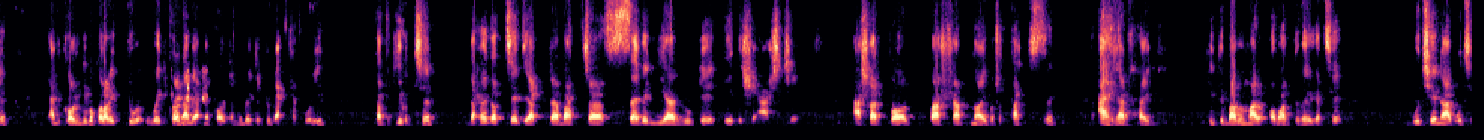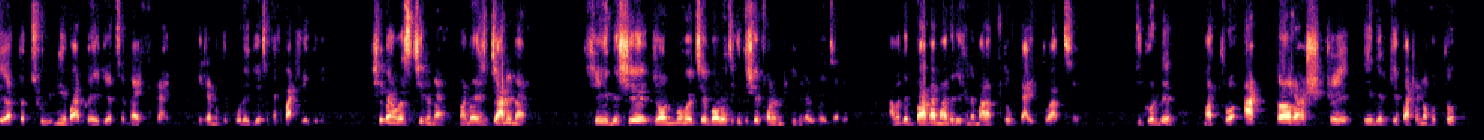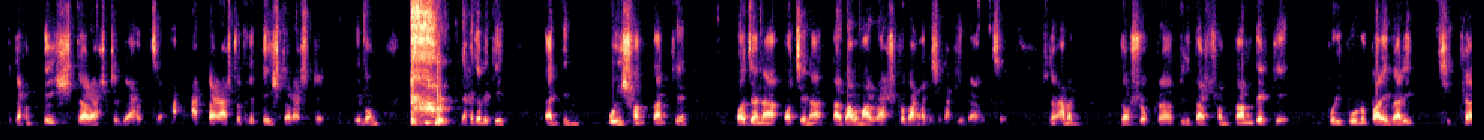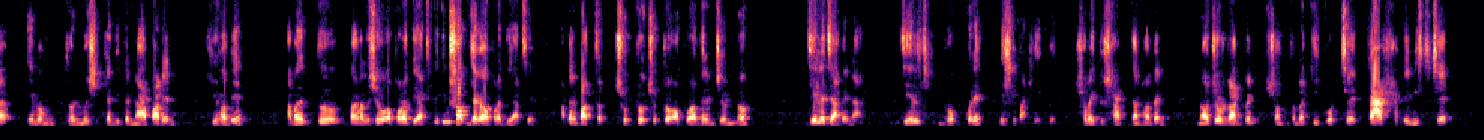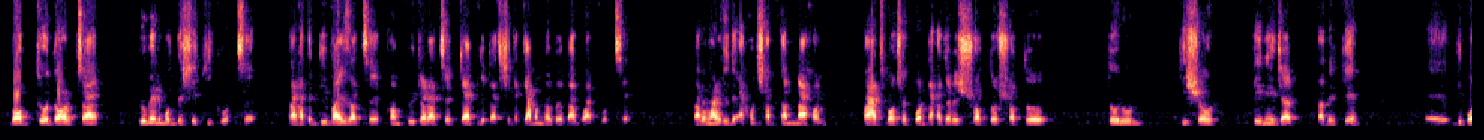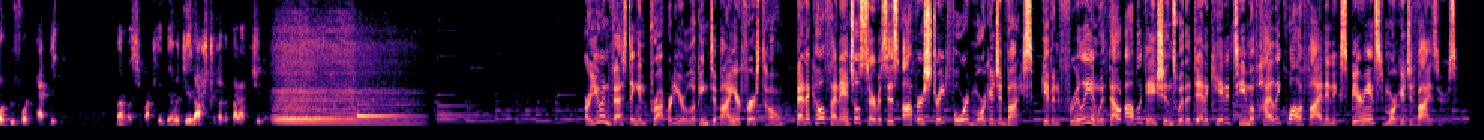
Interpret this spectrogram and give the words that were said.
আমি কল নিব কলার একটু ওয়েট করেন, আমি আপনার কলটা নেব এটা একটু ব্যাখ্যা করি। তাতে কি হচ্ছে? দেখা যাচ্ছে যে একটা বাচ্চা সেভেন ইয়ার রুটে এ দেশে আসছে। আসার পর পাঁচ, সাত, নয় বছর থাকছে। আইলার হয়নি। কিন্তু বাবা মার অবাধ্য হয়ে গেছে। বুঝে না বুঝে একটা ছুরি নিয়ে বার হয়ে গিয়েছে নাইফ ক্রাইম এটার মধ্যে পড়ে গিয়েছে, তাকে পাঠিয়ে দিবে। সে বাংলাদেশ চিনে না, বাংলাদেশ জানে না। সে এদেশে জন্ম হয়েছে, বড় হয়েছে, কিন্তু সে ফরেন ক্রিমিনাল হয়ে যাবে। আমাদের বাবা মাদের এখানে মারাত্মক দায়িত্ব আছে। কি করবে? আটটা রাষ্ট্রে এদেরকে পাঠানো হতো। এটা এখন তেইশটা রাষ্ট্রে দেওয়া হচ্ছে। আটটা রাষ্ট্র থেকে তেইশটা রাষ্ট্রে। এবং দেখা যাবে কি, একদিন ওই সন্তানকে অজানা, অচেনা তার বাবা মার রাষ্ট্র বাংলাদেশে পাঠিয়ে দেওয়া হচ্ছে। সুতরাং আমার দর্শকরা যদি তার সন্তানদেরকে পরিপূর্ণ পারিবারিক শিক্ষা এবং ধর্মীয় শিক্ষা দিতে না পারেন, কি হবে? আমাদের তো বাংলাদেশেও অপরাধী আছে, পৃথিবীর সব জায়গায় অপরাধী আছে। আপনার বাচ্চা ছোট্ট ছোট্ট অপরাধের জন্য জেলে যাবে না। জেল ভোগ করে দেশে পাঠিয়ে দেবে। সবাই একটু সাবধান হবেন, নজর রাখবেন সন্তানরা কি করছে, কার সাথে মিশছে, বদ্ধ দরজার রুমের মধ্যে সে কি করছে, তার হাতে ডিভাইস আছে কম্পিউটার আছে ট্যাবলেট আছে, সেটা কেমন ভাবে ব্যবহার করছে। বাবা মারা যদি এখন সাবধান না হন, পাঁচ বছর পর দেখা যাবে শত শত তরুণ কিশোর টিনেজার তাদেরকে ডিপোর্ট বিফোর অ্যাপিং বাংলাদেশে পাঠিয়ে দেওয়া হবে যে রাষ্ট্রটাকে তারা ছিলেন Are you investing in property or looking to buy your first home? Beneco Financial Services offers straightforward mortgage advice, given freely and without obligations with a dedicated team of highly qualified and experienced mortgage advisors.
